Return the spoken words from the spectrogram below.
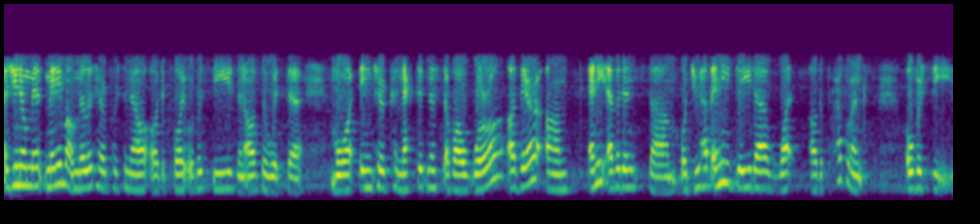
As you know, many of our military personnel are deployed overseas and also with the more interconnectedness of our world. Are there um, any evidence um, or do you have any data what are the prevalence overseas?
